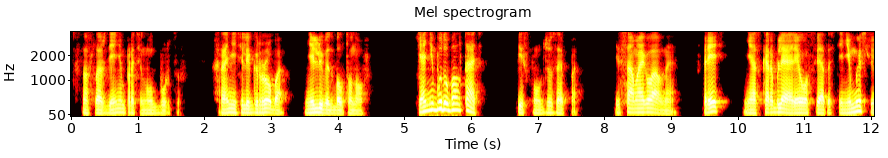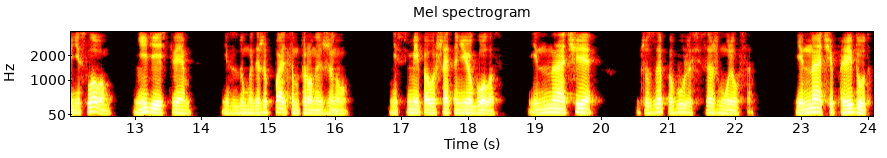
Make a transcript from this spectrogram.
С наслаждением протянул Бурцев. «Хранители гроба не любят болтунов!» «Я не буду болтать!» – пискнул Джузеппе. «И самое главное, впредь не оскорбляя ореол святости ни мыслью, ни словом, ни действием. Не вздумай даже пальцем тронуть жену. Не смей повышать на нее голос. Иначе...» Джузеппе в ужасе зажмурился. «Иначе придут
